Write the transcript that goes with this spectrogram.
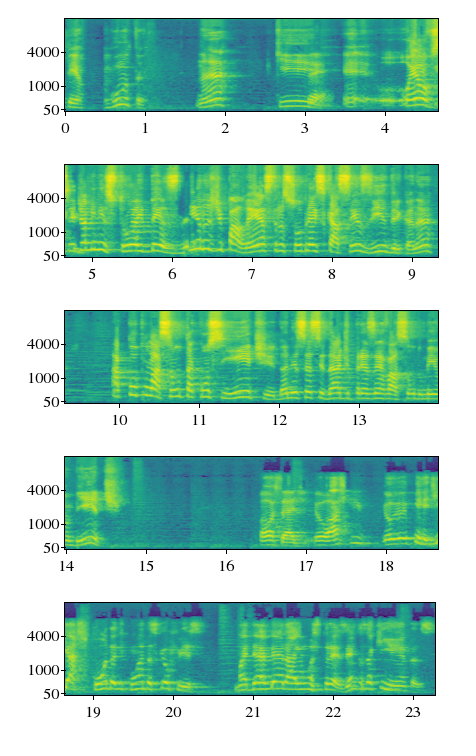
pergunta, né? Que é. É, o Elvis, você já ministrou aí dezenas de palestras sobre a escassez hídrica, né? A população está consciente da necessidade de preservação do meio ambiente? Ó, oh, Sérgio, eu acho que eu, eu, perdi as contas de quantas que eu fiz, mas deve haver aí umas 300 a 500.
